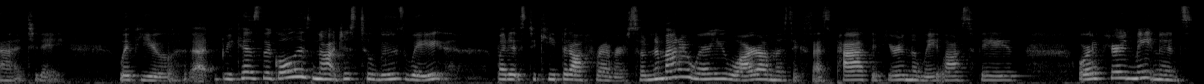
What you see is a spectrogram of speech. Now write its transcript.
uh, today with you uh, because the goal is not just to lose weight but it's to keep it off forever. So no matter where you are on the success path, if you're in the weight loss phase or if you're in maintenance,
